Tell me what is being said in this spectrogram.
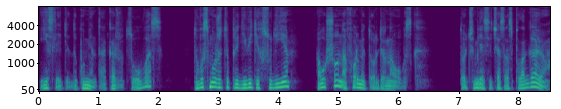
Если эти документы окажутся у вас, то вы сможете предъявить их судье, а уж он оформит ордер на обыск. То, чем я сейчас располагаю,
